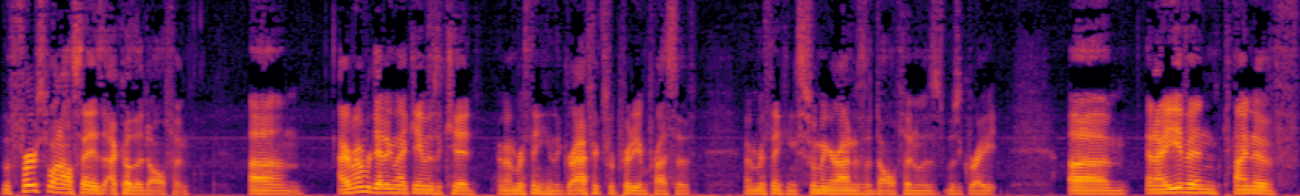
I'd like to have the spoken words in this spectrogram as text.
the first one I'll say is Ecco the Dolphin. Um, I remember getting that game as a kid. I remember thinking the graphics were pretty impressive. I remember thinking swimming around as a dolphin was was great. Um, and I even kind of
